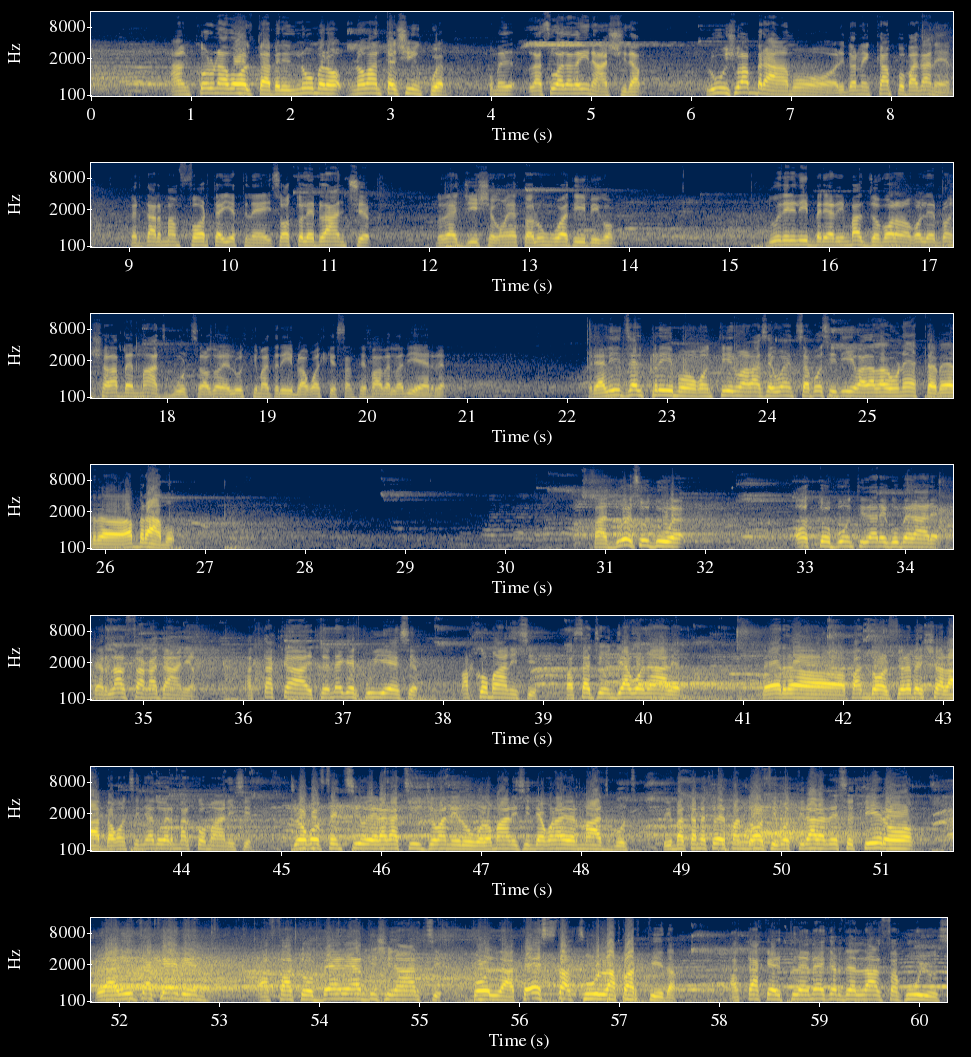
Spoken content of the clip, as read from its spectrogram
Ancora una volta per il numero 95 come la sua data di nascita. Lucio Abramo ritorna in campo Patanè per dar manforte agli etnei sotto le planche dove agisce come detto a lungo atipico. Due tiri liberi a rimbalzo volano con l'Erbron Scialabba e Mazburz l'autore dell'ultima tripla qualche istante fa per la DR realizza il primo continua la sequenza positiva dalla lunetta per eh, Abramo. Fa 2 su 2 8 punti da recuperare per l'Alfa Catania. Attacca il playmaker pugliese. Marco Manisi passaggio in diagonale per uh, Pandolfi, ora per Scialabba, consegnato per Marco Manisi. Gioco offensivo dei ragazzi di Giovanni Rugolo, Manisi in diagonale per Mazburg, ribattamento del Pandolfi, può tirare adesso il tiro, realizza Kevin, ha fatto bene avvicinarsi con la testa sulla partita. Attacca il playmaker dell'Alfa Cuyus.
